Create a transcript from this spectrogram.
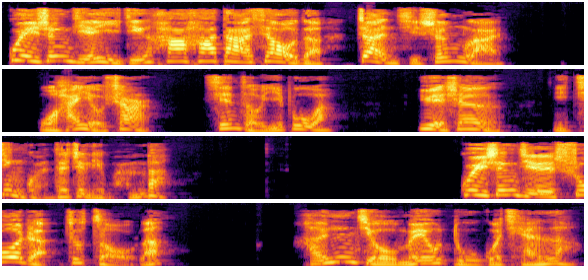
桂生姐已经哈哈大笑的站起身来：“我还有事儿。”先走一步啊，月笙，你尽管在这里玩吧。桂生姐说着就走了。很久没有赌过钱了，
